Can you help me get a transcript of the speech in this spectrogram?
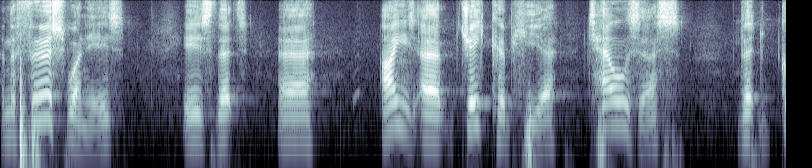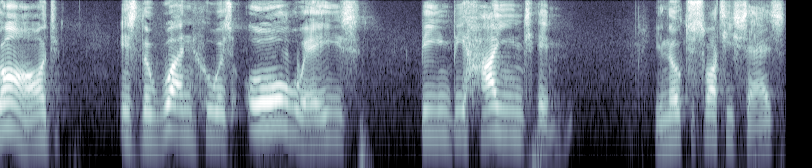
And the first one is, is that uh, I, uh, Jacob here tells us that God is the one who has always been behind him. You notice what he says?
